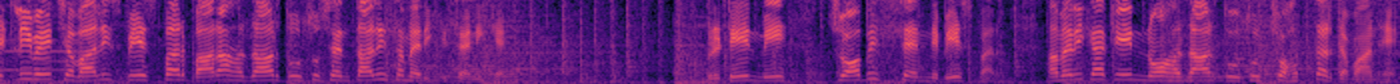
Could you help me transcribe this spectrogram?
इटली में 44 बेस पर बारह हज़ार दो सौ सैतालीस अमेरिकी सैनिक हैं। ब्रिटेन में 24 सैन्य बेस पर अमेरिका के 9,274 जवान हैं।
